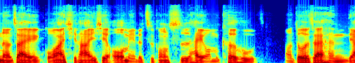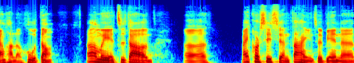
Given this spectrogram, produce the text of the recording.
呢，在国外其他一些欧美的子公司，还有我们客户。啊，都有在很良好的互动。那我们也知道，呃，Microsystem 大银这边呢，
